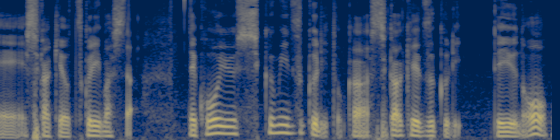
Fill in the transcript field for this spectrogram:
えー仕掛けを作りました。でこういう仕組み作りとか仕掛け作りっていうのを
